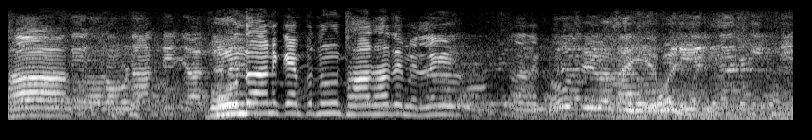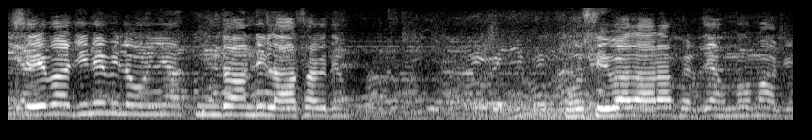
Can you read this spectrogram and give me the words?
ਹਾਂ। ਖੂਨਦਾਨ ਕੈਂਪ ਨੂੰ ਥਾਂ ਥਾਂ ਤੇ ਮਿਲਣਗੇ। ਆਹ ਦੇਖੋ ਸੇਵਾ ਸਹੀ ਹੈ ਭਾਈ। ਸੇਵਾ ਜਿਹਨੇ ਵੀ ਲਾਉਣੀ ਆ ਖੂਨਦਾਨ ਦੀ ਲਾ ਸਕਦੇ ਹੋ। ਹੋਰ ਸੇਵਾਦਾਰ ਆ ਫਿਰਦੇ ਆ ਹਮ ਹਮਾ ਕੇ।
